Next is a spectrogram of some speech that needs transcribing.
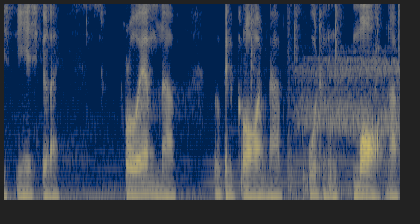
is ch คืออะไร poem นะครับคือเป็นกรอนนะครับ พูดถึงหมอกนะครับ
